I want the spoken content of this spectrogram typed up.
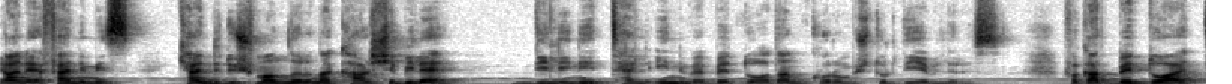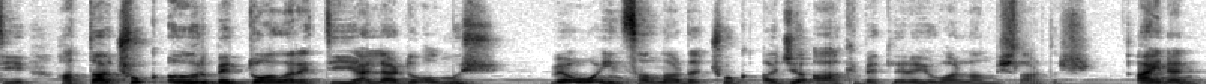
Yani Efendimiz kendi düşmanlarına karşı bile dilini telin ve bedduadan korumuştur diyebiliriz. Fakat beddua ettiği, hatta çok ağır beddualar ettiği yerler de olmuş ve o insanlar da çok acı akıbetlere yuvarlanmışlardır. Aynen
